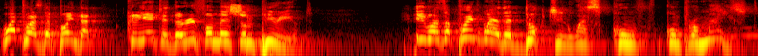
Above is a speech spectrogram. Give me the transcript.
What was the point that created the Reformation period? It was a point where the doctrine was compromised.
